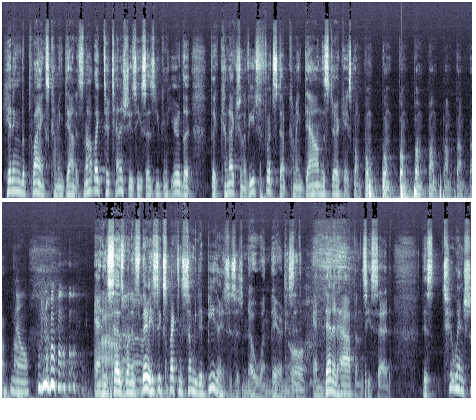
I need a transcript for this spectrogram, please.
hitting the planks coming down. It's not like their tennis shoes. He says you can hear the, the connection of each footstep coming down the staircase, going boom, boom, boom, boom, boom, boom, boom, boom. No, no. And he says when it's there, he's expecting somebody to be there. He says there's no one there. And he said, oh. and then it happens. He said, this two-inch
